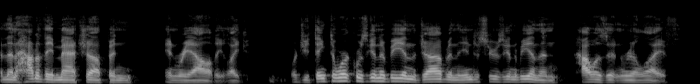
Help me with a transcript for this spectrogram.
and then how did they match up in in reality? Like, what do you think the work was going to be, and the job and the industry was going to be, and then how was it in real life?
